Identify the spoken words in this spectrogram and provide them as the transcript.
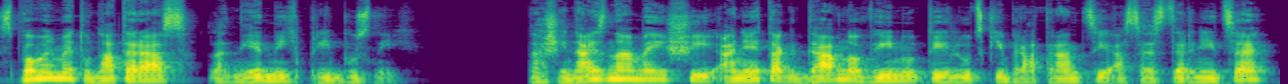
Spomeňme tu na teraz len jedných príbuzných. Naši najznámejší a netak dávno vyhnutí ľudskí bratranci a sesternice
